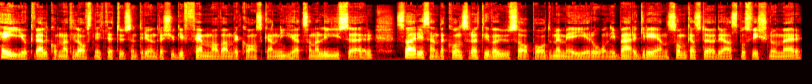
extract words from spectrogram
Hej och välkomna till avsnitt 1325 av amerikanska nyhetsanalyser. Sveriges enda konservativa USA-podd med mig, Ronny Berggren, som kan stödjas på swishnummer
